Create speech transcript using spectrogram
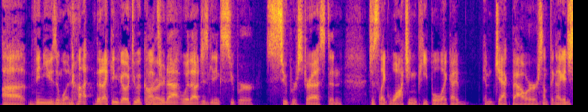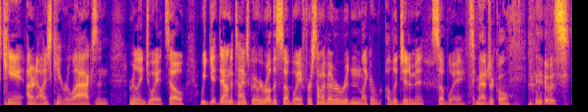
uh, venues and whatnot that I can go to a concert Right. at without just getting super super stressed and just like watching people like I am Jack Bauer or something. Like I just can't. I don't know. I just can't relax and really enjoy it. So we get down to Times Square. We rode the subway. First time I've ever ridden like a, a legitimate subway. It's magical. it was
